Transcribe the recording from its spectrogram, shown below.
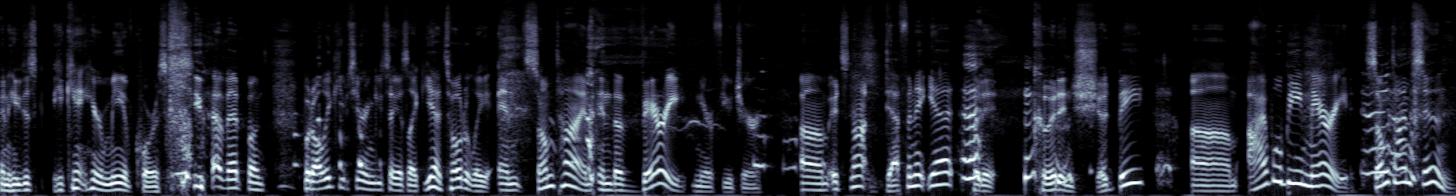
and he just he can't hear me, of course, because you have headphones. But all he keeps hearing you say is like, "Yeah, totally." And sometime in the very near future, um, it's not definite yet, but it could and should be. Um, I will be married sometime soon.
